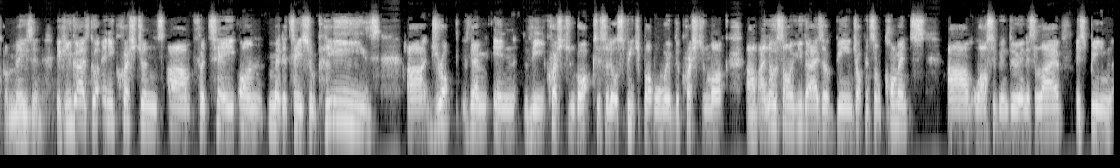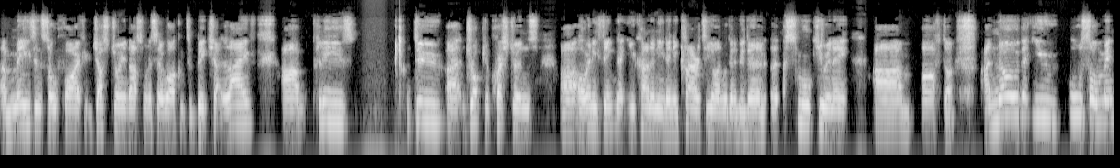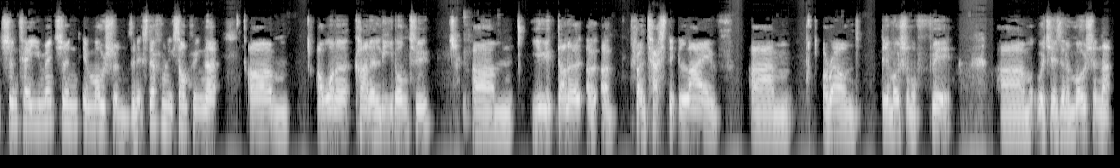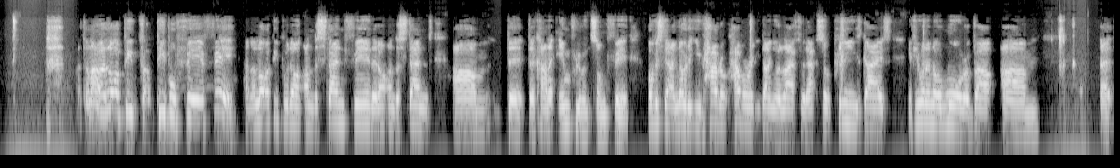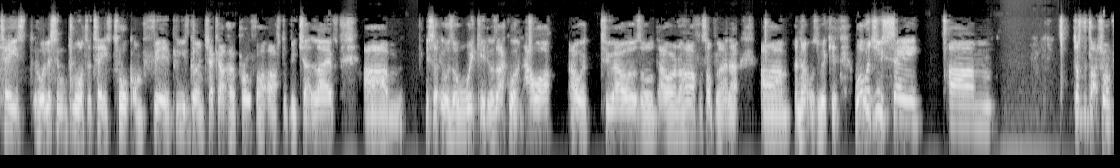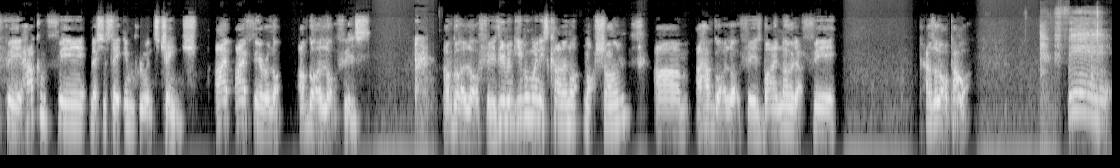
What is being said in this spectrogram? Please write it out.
Amazing. If you guys got any questions um, for Tay on meditation, please uh, drop them in the question box. It's a little speech bubble with the question mark. Um, I know some of you guys have been dropping some comments um, whilst we've been doing this live. It's been amazing so far. If you've just joined us, I want to say welcome to Big Chat Live. Um, please do uh, drop your questions uh, or anything that you kind of need any clarity on. We're going to be doing a, a small Q and A um, after. I know that you also mentioned, Tay, you mentioned emotions, and it's definitely something that um, I want to kind of lead on to. Um, you've done a, a, a fantastic live um, around the emotional fear, um, which is an emotion that I don't know. A lot of people people fear fear, and a lot of people don't understand fear. They don't understand um, the the kind of influence on fear. Obviously, I know that you have have already done your life for that. So please, guys, if you want to know more about um, uh, Tay's or listen more to Tay's talk on fear, please go and check out her profile after Big Chat Live. Um, a, it was a wicked. It was like what an hour hour, two hours, or hour and a half, or something like that. Um, and that was wicked. What would you say? Um, just to touch on fear, how can fear, let's just say, influence change? I, I fear a lot. I've got a lot of fears. I've got a lot of fears. Even even when it's kind of not not shown, um, I have got a lot of fears. But I know that fear has a lot of power. Fear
